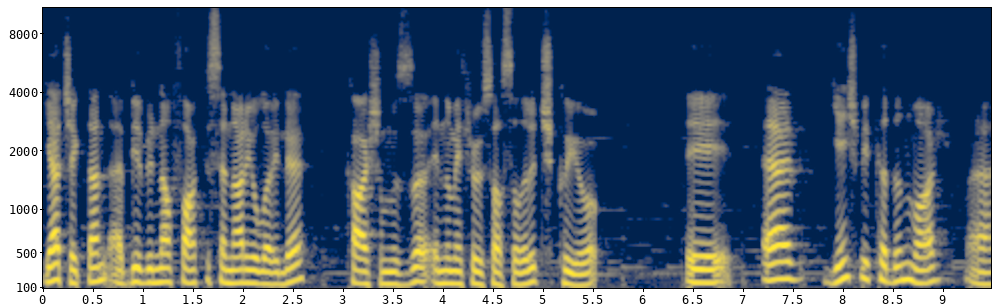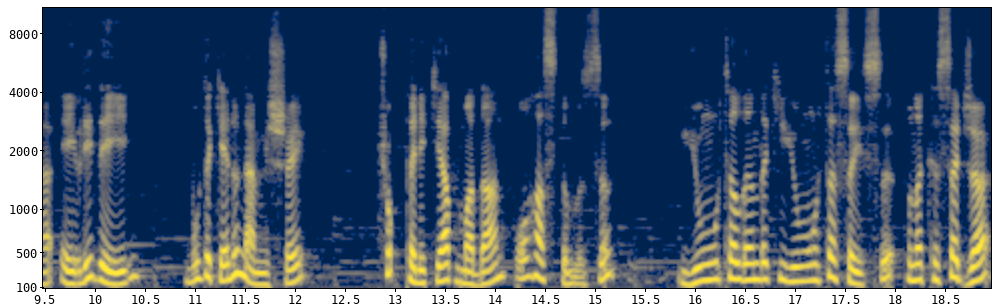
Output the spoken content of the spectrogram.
Gerçekten e, birbirinden farklı senaryolar ile karşımıza endometrioz hastaları çıkıyor. Ee, eğer genç bir kadın var, e, evli değil, buradaki en önemli şey çok panik yapmadan o hastamızı yumurtalarındaki yumurta sayısı buna kısaca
